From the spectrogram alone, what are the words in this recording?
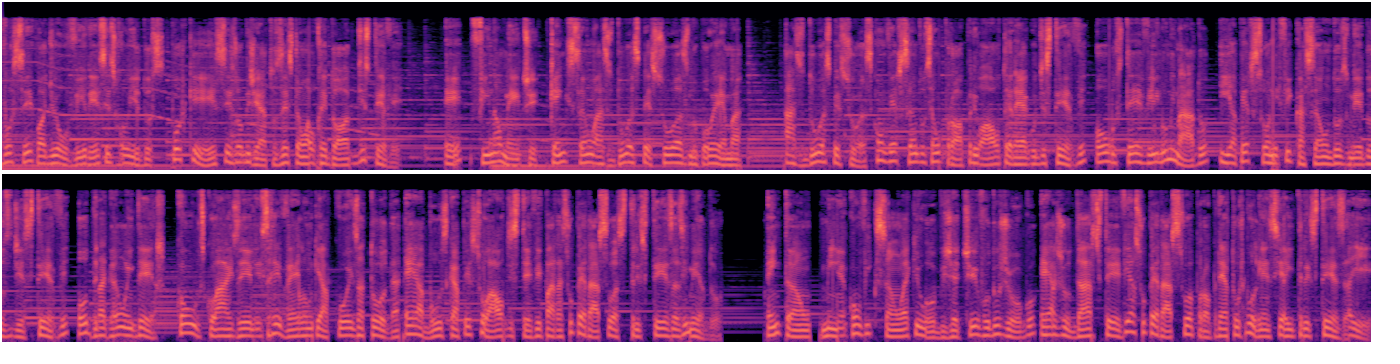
Você pode ouvir esses ruídos porque esses objetos estão ao redor de Steve. E, finalmente, quem são as duas pessoas no poema? As duas pessoas conversando são o próprio alter ego de Steve, ou Steve iluminado, e a personificação dos medos de Steve, o dragão Ender, com os quais eles revelam que a coisa toda é a busca pessoal de Steve para superar suas tristezas e medo. Então, minha convicção é que o objetivo do jogo é ajudar Steve a superar sua própria turbulência e tristeza e,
